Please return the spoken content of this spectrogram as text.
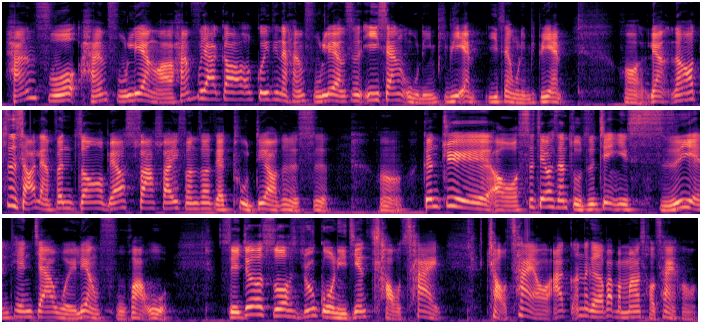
含氟含氟量啊，含氟牙膏规定的含氟量是一三五零 ppm，一三五零 ppm，哦两，然后至少两分钟，不要刷刷一分钟直接吐掉，真的是，嗯，根据哦世界卫生组织建议，食盐添加微量氟化物，也就是说，如果你今天炒菜，炒菜哦啊那个爸爸妈妈炒菜哈、哦，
